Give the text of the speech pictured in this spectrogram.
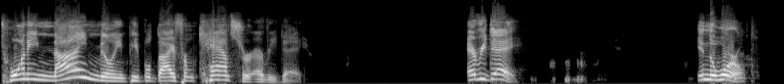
29 million people die from cancer every day. Every day in the world.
